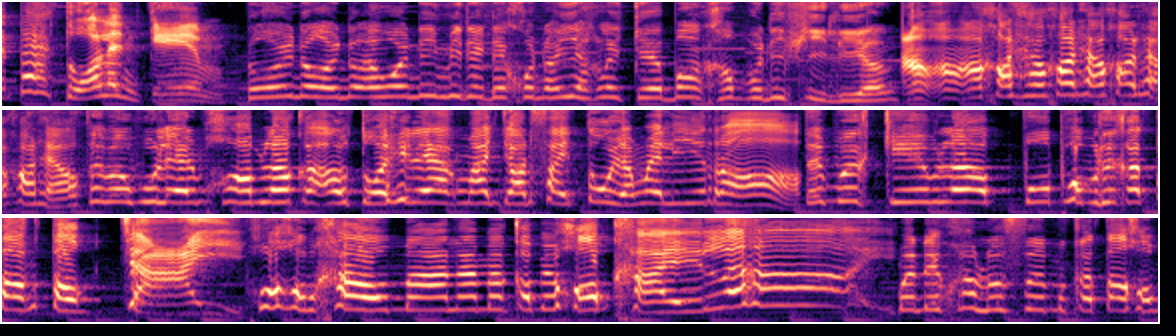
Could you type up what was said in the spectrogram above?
ดแลกตัวเล่นเกมน้อยน้อยน้อยวันนี้มีเด็กๆคนไหนอยากเล่นเกมบ้างครับวันนี้พี่เลี้ยงเอาเอาเอาเข้าแถวเข้าแถวเข้าแถวเข้าแถวถ้าเมื่อผู้เล่นพร้อมแล้วก็เอาตัวที่แรกมาหย่อนใส่ตู้ยังไม่รีรอ แต่เมื่อเกมเริ่มปุ๊บผมถึงก็ต้องตกใจพวกผมเข้ามานะมันก็ไม่ครบไข่เลยมันในความรู้สึกมันก็ต้องผม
